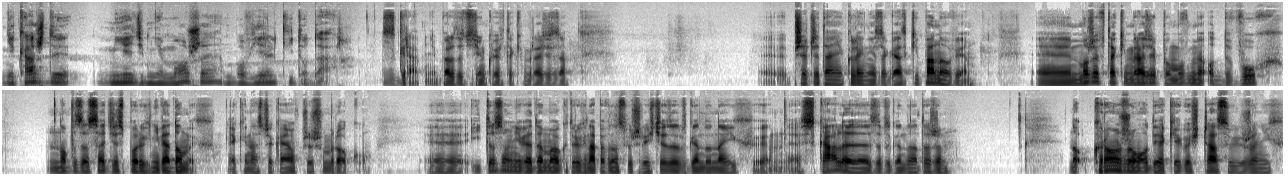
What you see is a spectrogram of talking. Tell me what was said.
nie każdy mieć mnie może, bo wielki to dar. Zgrabnie. Bardzo Ci dziękuję w takim razie za e, przeczytanie kolejnej zagadki. Panowie, e, może w takim razie pomówmy o dwóch, no w zasadzie sporych niewiadomych, jakie nas czekają w przyszłym roku. E, I to są niewiadome, o których na pewno słyszeliście ze względu na ich skalę, ze względu na to, że no, krążą od jakiegoś czasu już o nich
